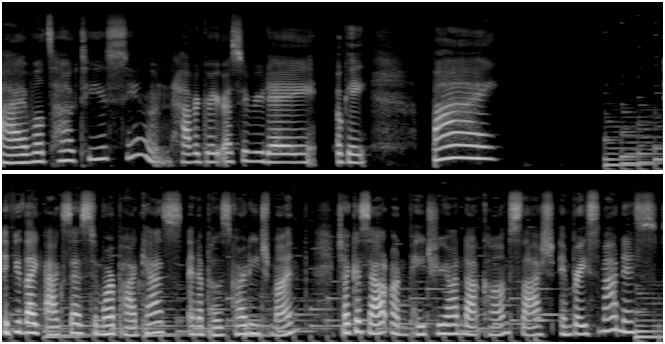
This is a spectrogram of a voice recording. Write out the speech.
I will talk to you soon. Have a great rest of your day. Okay, bye. If you'd like access to more podcasts and a postcard each month, check us out on patreon.com slash embrace madness.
